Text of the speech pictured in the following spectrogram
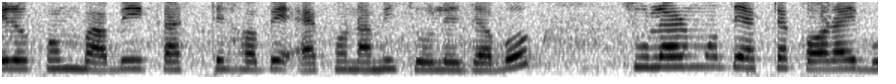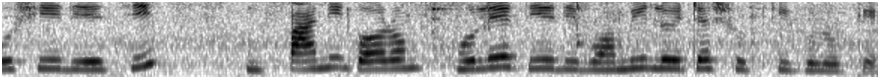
এরকমভাবেই কাটতে হবে। এখন আমি চলে যাব। চুলার মধ্যে একটা কড়াই বসিয়ে দিয়েছি। পানি গরম হলে দিয়ে দিব আমি লইটা শুটকিগুলোকে।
